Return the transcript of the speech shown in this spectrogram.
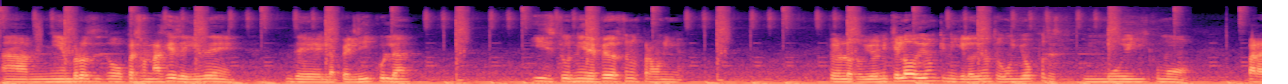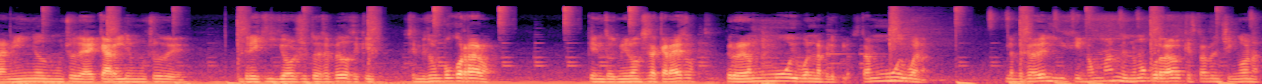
a miembros o personajes de ahí de de la película. Y tú ni de pedo, esto no es para un niño. Pero lo subió Nickelodeon, que Nickelodeon, según yo, pues es muy como para niños, mucho de iCarly, mucho de Drake y George y todo ese pedo. Así que se me hizo un poco raro que en 2011 sacara eso. Pero era muy buena la película, está muy buena. La empecé a ver y dije, no mames, no me acordaba que estaba tan chingona.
